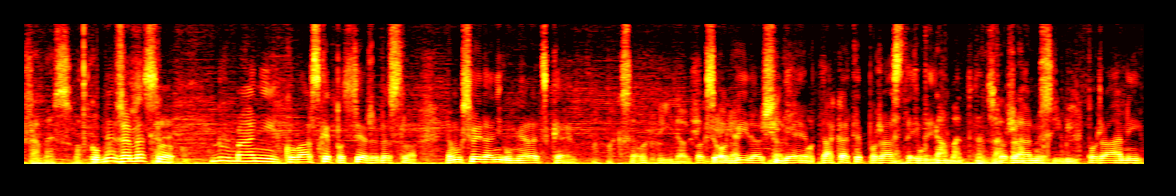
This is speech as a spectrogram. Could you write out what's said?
řemeslo. Umět řemeslo, normální kovářské poctivě řemeslo, nemusí být ani umělecké. A pak se odvíjí další Pak se děje. odvíjí další děje, základ je pořád Ten stejný. fundament, ten základ musí být. pořádný,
